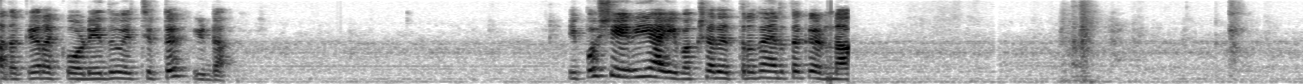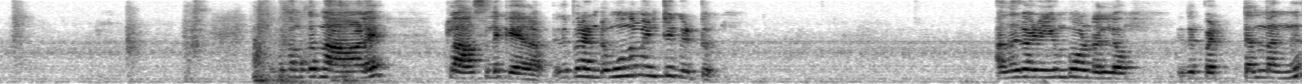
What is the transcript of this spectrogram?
അതൊക്കെ റെക്കോർഡ് ചെയ്ത് വെച്ചിട്ട് ഇടാം. ഇപ്പൊ ശരിയായി. പക്ഷെ അത് എത്ര നേരത്തൊക്കെ ഉണ്ടാവും? നമുക്ക് നാളെ ക്ലാസ്സിൽ കയറാം ഇതിപ്പോൾ രണ്ട് മൂന്ന് മിനിറ്റ് കിട്ടും. അത് കഴിയുമ്പോൾ ഉണ്ടല്ലോ ഇത് പെട്ടെന്ന് അങ്ങ്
